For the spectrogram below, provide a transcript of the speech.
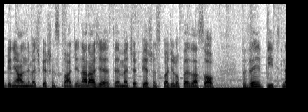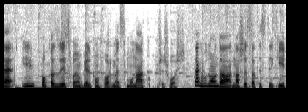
genialny mecz w pierwszym składzie. Na razie te mecze w pierwszym składzie Lopeza są wybitne i pokazuje swoją wielką formę z Monaco w przyszłości. Tak wygląda nasze statystyki.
